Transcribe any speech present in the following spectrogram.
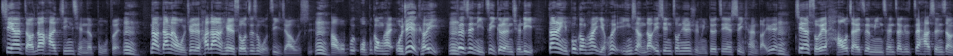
现在找到他金钱的部分，嗯，那当然，我觉得他当然可以说这是我自己家务事，嗯，啊，我不我不公开，我觉得也可以，这是你自己个人权利。当然，你不公开也会影响到一些中间选民对这件事情看法，因为现在所谓豪宅这个名称，在在他身上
